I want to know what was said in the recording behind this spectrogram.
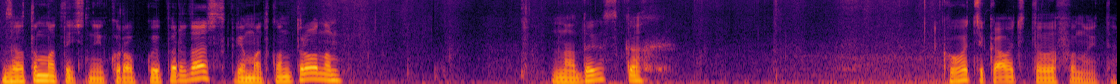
З автоматичною коробкою передач, з клімат-контролем. На дисках. Кого цікавить, телефонуйте.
